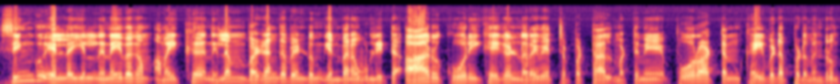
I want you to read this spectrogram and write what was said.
சிங்கு எல்லையில் நினைவகம் அமைக்க நிலம் வழங்க வேண்டும் என்பன உள்ளிட்ட ஆறு கோரிக்கைகள் நிறைவேற்றப்பட்டால் மட்டுமே போராட்டம் கைவிடப்படும் என்றும்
